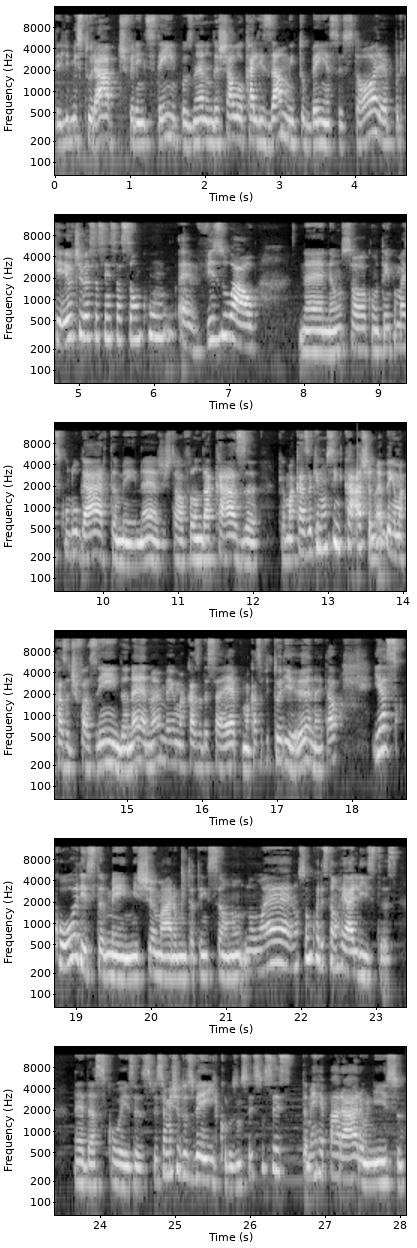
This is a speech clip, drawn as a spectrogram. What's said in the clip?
dele misturar diferentes tempos, né? Não deixar localizar muito bem essa história, porque eu tive essa sensação com é, visual, né? Não só com o tempo, mas com o lugar também, né? A gente estava falando da casa, que é uma casa que não se encaixa, não é bem uma casa de fazenda, né? Não é bem uma casa dessa época, uma casa vitoriana e tal. E as cores também me chamaram muita atenção. Não, não é, não são cores tão realistas né, das coisas, especialmente dos veículos. Não sei se vocês também repararam nisso,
